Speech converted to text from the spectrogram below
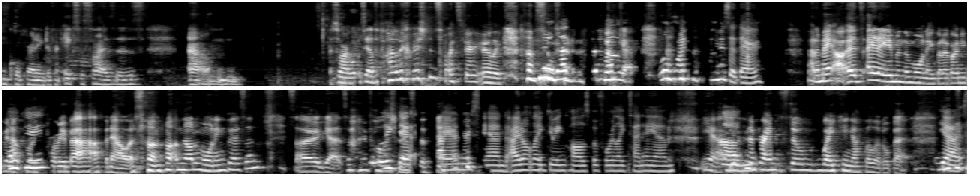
incorporating different exercises. Um, sorry, what was the other part of the question? Sorry, it's very early. I'm still no, well, what time, time is it there? But I uh, it's 8 a.m. in the morning, but I've only been okay. up for probably about half an hour. So I'm not I'm not a morning person. So yeah, so I apologize get, for that. I understand. I don't like doing calls before like 10 a.m. Yeah, um, the brain's still waking up a little bit. Yes.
